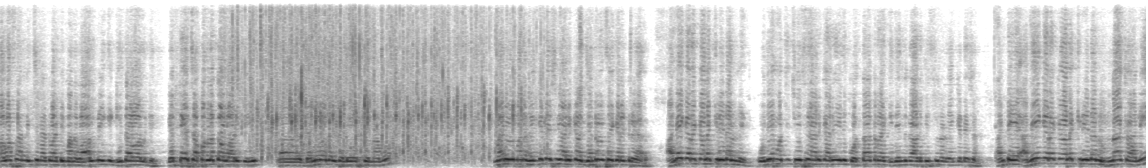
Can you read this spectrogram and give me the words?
ఆవాసాన్ని ఇచ్చినటువంటి మన వాల్మీకి గీతా వాళ్ళకి గట్టిగా చప్పట్లతో వారికి ధన్యవాదాలు తెలియజేస్తున్నాము. మరి మన వెంకటేష్ గారు ఇక్కడ జనరల్ సెక్రటరీ గారు. అనేక రకాల క్రీడల్ని ఉదయం వచ్చి చూసేవారు అరే ఇది కొత్త ఆటరా ఇది ఎందుకు ఆడిపిస్తున్నాడు వెంకటేష్ అంటే అనేక రకాల క్రీడలు ఉన్నా కానీ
